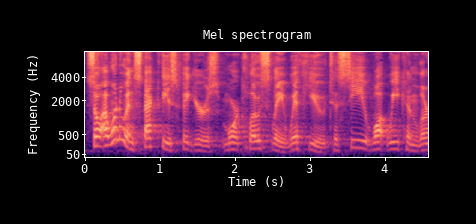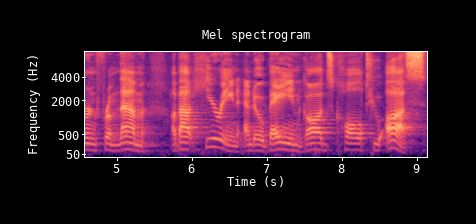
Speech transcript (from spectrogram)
So I want to inspect these figures more closely with you to see what we can learn from them about hearing and obeying God's call to us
